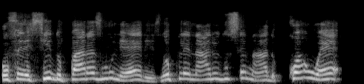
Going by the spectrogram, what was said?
oferecido para as mulheres no plenário do Senado. Qual é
